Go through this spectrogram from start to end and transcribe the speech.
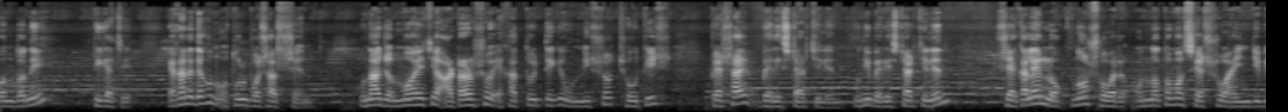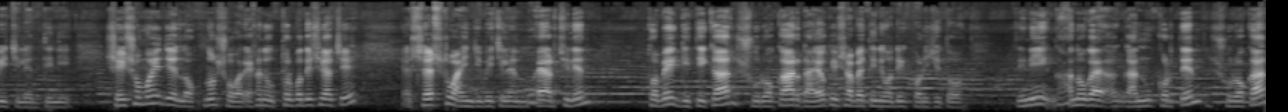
বন্ধনে, ঠিক আছে? এখানে দেখুন অতুল প্রসাদ সেন। ওনার জন্ম হয়েছে আঠারোশো একাত্তর থেকে উনিশশো চৌত্রিশ পেশায় ব্যারিস্টার ছিলেন। উনি ব্যারিস্টার ছিলেন সেকালে লখনৌ শহরের অন্যতম শ্রেষ্ঠ আইনজীবী ছিলেন তিনি। সেই সময় যে লখনৌ শহর, এখানে উত্তরপ্রদেশে আছে, শ্রেষ্ঠ আইনজীবী ছিলেন, লয়ার ছিলেন, তবে গীতিকার, সুরকার, গায়ক হিসাবে তিনি অধিক পরিচিত। তিনি গানও গান করতেন, সুরকার,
